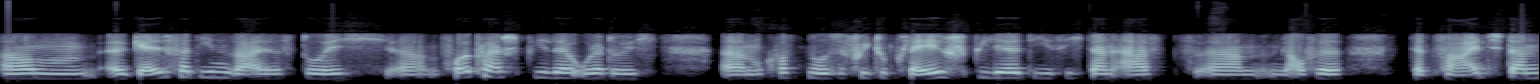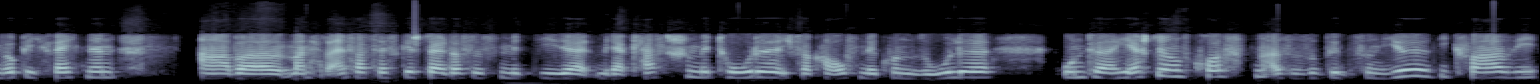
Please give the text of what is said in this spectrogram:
ähm, äh, Geld verdienen, sei es durch ähm, Vollpreisspiele oder durch ähm, kostenlose Free-to-Play-Spiele, die sich dann erst ähm, im Laufe der Zeit dann wirklich rechnen. Aber man hat einfach festgestellt, dass es mit der, mit der klassischen Methode, ich verkaufe eine Konsole unter Herstellungskosten, also subventioniere die quasi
